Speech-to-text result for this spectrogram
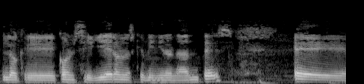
lo que consiguieron los que vinieron antes. Eh,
